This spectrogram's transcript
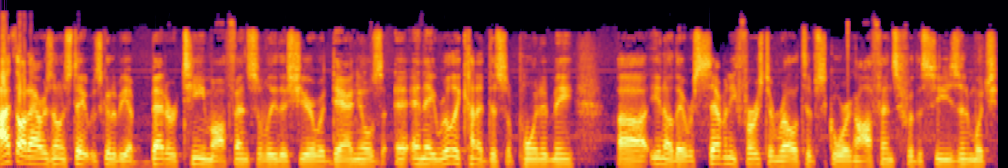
I thought Arizona State was going to be a better team offensively this year with Daniels, and they really kind of disappointed me. Uh, you know, they were 71st in relative scoring offense for the season, which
